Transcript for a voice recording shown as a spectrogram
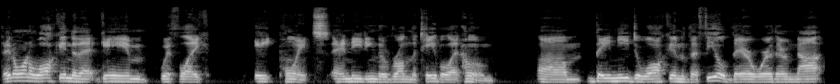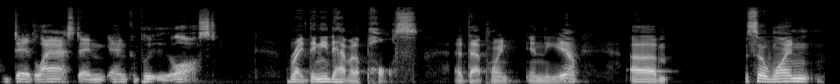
They don't want to walk into that game with like 8 points and needing to run the table at home. Um, they need to walk into the field there where they're not dead last and and completely lost. Right, they need to have a pulse at that point in the year. Yeah. Um, so one,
